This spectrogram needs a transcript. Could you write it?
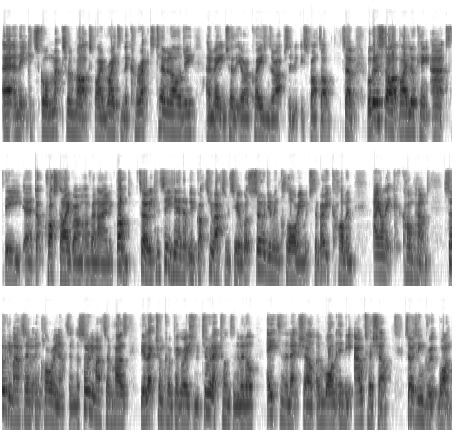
uh, and that you can score maximum marks by writing the correct terminology and making sure that your equations are absolutely spot on. So we're going to start by looking at the uh, cross diagram of an ionic bond. So you can see here that we've got two atoms here. We've got sodium and chlorine, which is a very common ionic compound. Sodium atom and chlorine atom. The sodium atom has the electron configuration of two electrons in the middle, eight in the next shell, and one in the outer shell. So it's in group one.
